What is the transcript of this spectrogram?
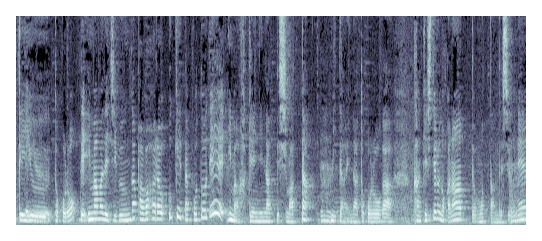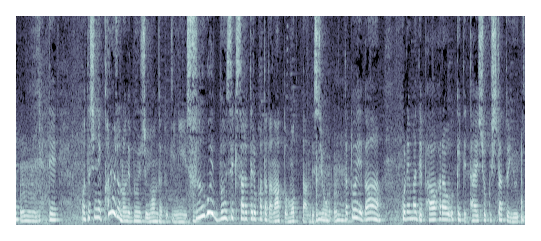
っていうところ。で今まで自分がパワハラを受けたことで今派遣になってしまったみたいなところが関係してるのかなって思ったんですよね。で私ね彼女のね文章を読んだ時にすごい分析されてる方だなと思ったんですよ、例えばこれまでパワハラを受けて退職したという一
